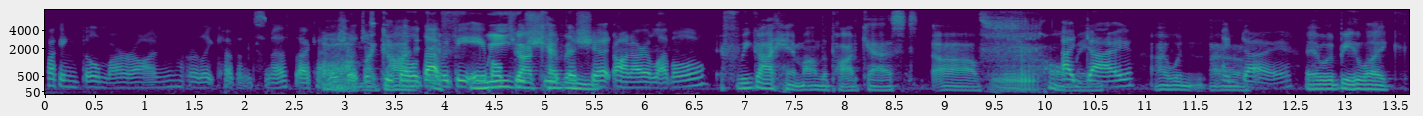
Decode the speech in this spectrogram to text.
fucking Bill Maher on or like Kevin Smith, that kind of Oh shit. Just people God, that if would be able to shoot Kevin- the shit on our level. If we got him on the podcast, uh, oh, I'd man. die. I wouldn't. Uh, I'd die. It would be like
